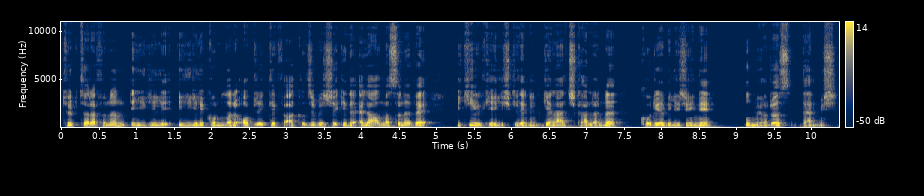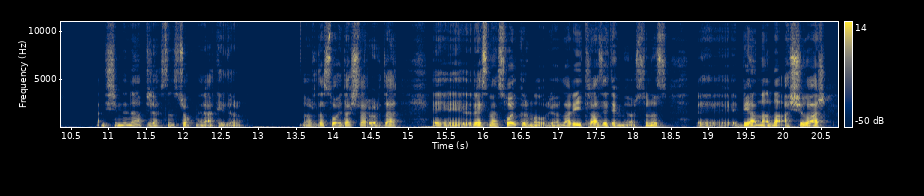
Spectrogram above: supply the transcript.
Türk tarafının ilgili ilgili konuları objektif ve akılcı bir şekilde ele almasını ve iki ülke ilişkilerinin genel çıkarlarını koruyabileceğini umuyoruz denmiş. Hadi şimdi ne yapacaksınız çok merak ediyorum. Orada soydaşlar orada e, resmen soykırıma uğruyorlar. İtiraz edemiyorsunuz. E, bir yandan da aşı var.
